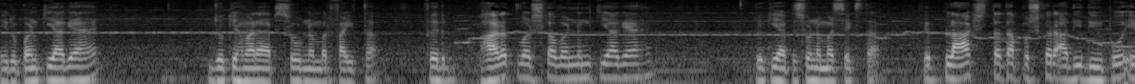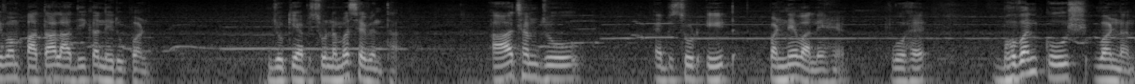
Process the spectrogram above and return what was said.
निरूपण किया गया है, जो कि हमारा एपिसोड नंबर फाइव था। फिर भारतवर्ष का वर्णन किया गया है, जो कि एपिसोड नंबर सिक्स था। फिर प्लाक्ष तथा पुष्कर आदि द्वीपों एवं पाताल आदि का निरूपण, जो कि एपिसोड नंबर सेवन था। आज हम जो एपिसोड एट पढ़ने वाले हैं, वो है भुवन कोश वर्णन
